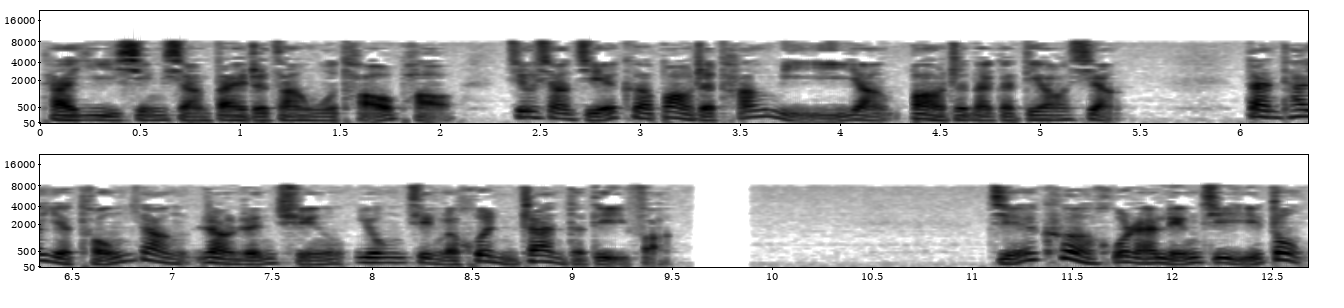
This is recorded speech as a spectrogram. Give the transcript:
他一心想带着赃物逃跑，就像杰克抱着汤米一样抱着那个雕像，但他也同样让人群拥进了混战的地方。杰克忽然灵机一动，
